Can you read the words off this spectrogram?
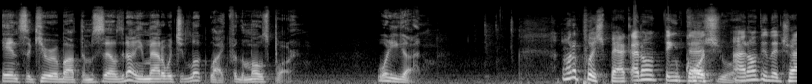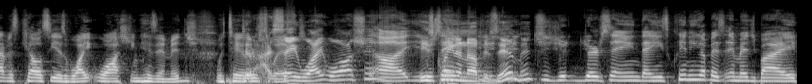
insecure about themselves. It doesn't even matter what you look like for the most part. What do you got? I'm gonna push back. I don't think Of course that you are. I don't think that Travis Kelce is whitewashing his image with Taylor Did I Swift. say whitewashing? Uh, He's saying- cleaning up his you- image. you- You're saying that he's cleaning up his image by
